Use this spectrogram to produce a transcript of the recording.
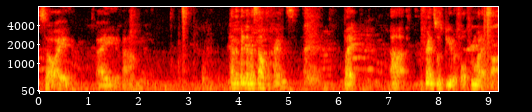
So I, I um, haven't been to the south of France, but uh, France was beautiful from what I saw.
